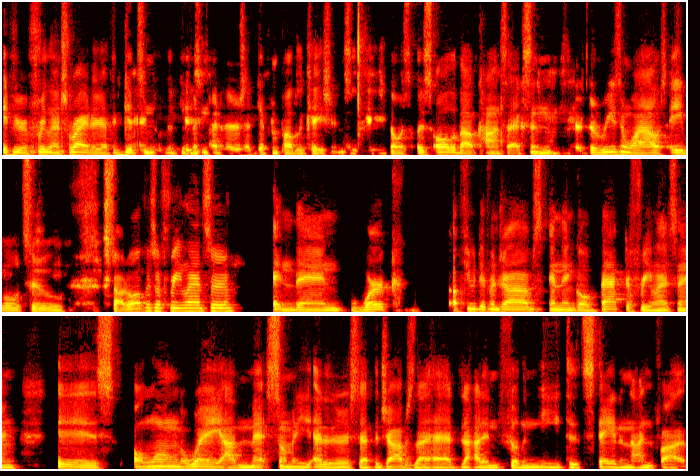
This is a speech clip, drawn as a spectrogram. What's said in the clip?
If you're a freelance writer, you have to get to know the different editors at different publications. So it's, it's all about context. And the reason why I was able to start off as a freelancer and then work a few different jobs and then go back to freelancing is along the way I've met so many editors that the jobs that I had that I didn't feel the need to stay at a nine to five.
